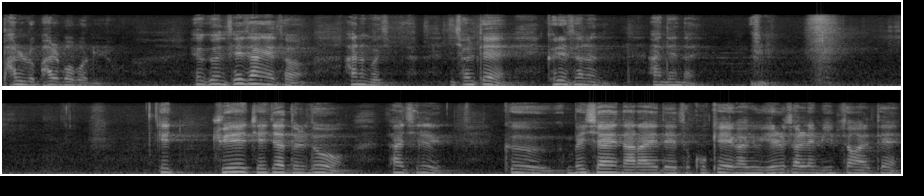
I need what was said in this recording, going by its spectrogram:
발로 밟아버리려고. 그건 세상에서 하는 것입니다. 절대 그래서는 안 된다. 주의 제자들도 사실 그 메시아의 나라에 대해서 곡해해가지고 예루살렘 입성할 때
